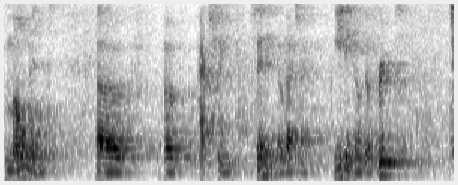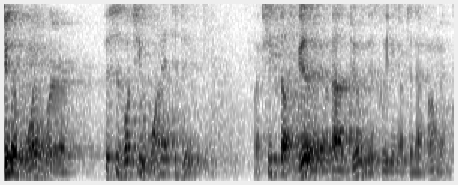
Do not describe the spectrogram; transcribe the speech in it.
moment of, of actually sinning, of actually eating of the fruit to the point where this is what she wanted to do. Like she felt good about doing this leading up to that moment.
